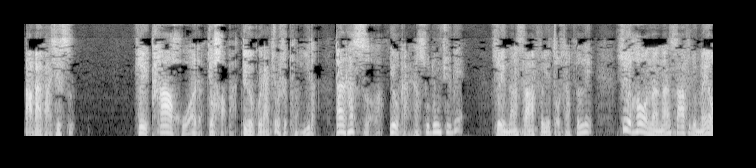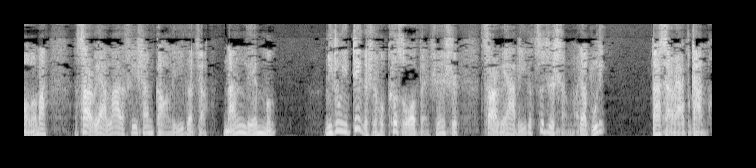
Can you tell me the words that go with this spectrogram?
打败法西斯，所以他活着就好办，这个国家就是统一的。但是他死了，又赶上苏东剧变，所以南斯拉夫也走向分裂。最后呢，南斯拉夫就没有了吗？塞尔维亚拉着黑山搞了一个叫南联盟。你注意，这个时候科索沃本身是塞尔维亚的一个自治省嘛，要独立，但是塞尔维亚不干嘛。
